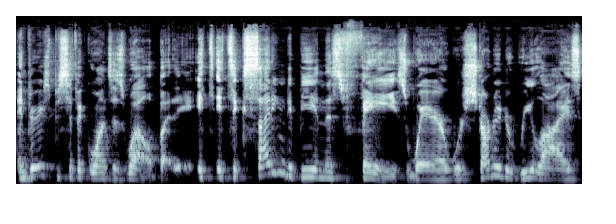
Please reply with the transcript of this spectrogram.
and very specific ones as well. But it's it's exciting to be in this phase where we're starting to realize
